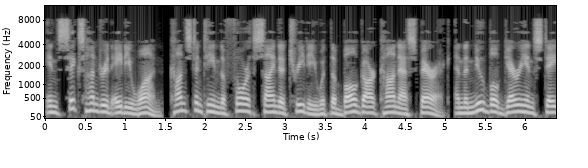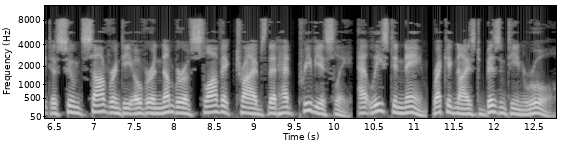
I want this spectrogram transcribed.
In 681, Constantine IV signed a treaty with the Bulgar Khan Asparuch, and the new Bulgarian state assumed sovereignty over a number of Slavic tribes that had previously, at least in name, recognized Byzantine rule.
